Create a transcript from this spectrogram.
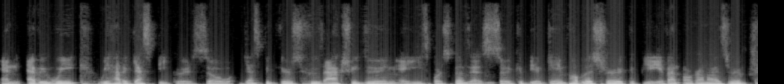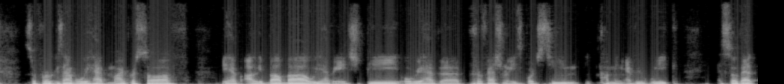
and every week we had a guest speaker. So guest speakers who's actually doing a esports business. So it could be a game publisher, it could be an event organizer. So for example, we have Microsoft, we have Alibaba, we have HP, or we have a professional esports team coming every week. So that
